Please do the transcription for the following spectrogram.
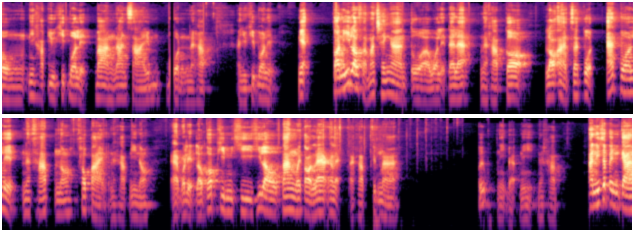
ตรงนี่ครับ UKIT Wallet บ้างด้านซ้ายบนนะครับอ่า UKIT Wallet เนี่ยตอนนี้เราสามารถใช้งานตัว wallet ได้แล้วนะครับ ก็เราอาจจะกด add wallet นะครับเนาะเข้าไปนะครับนี่เนาะ add wallet เราก็พิมพ์คีย์ที่เราตั้งไว้ตอนแรกนั่นแหละนะครับขึ้นมาปึ๊บนี่แบบนี้นะครับ อันนี้จะเป็นการ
